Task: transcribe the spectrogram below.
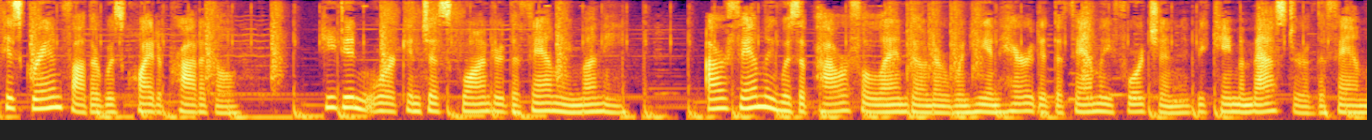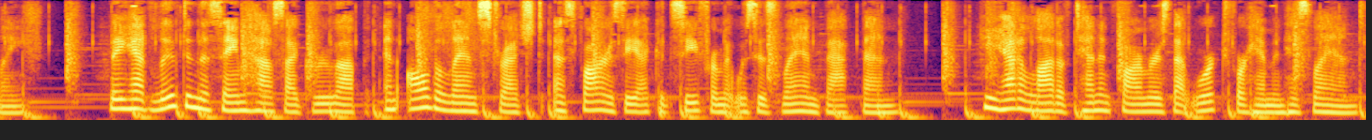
his grandfather was quite a prodigal. He didn't work and just squandered the family money. Our family was a powerful landowner when he inherited the family fortune and became a master of the family. They had lived in the same house I grew up, and all the land stretched as far as the eye could see from it was his land back then. He had a lot of tenant farmers that worked for him in his land.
